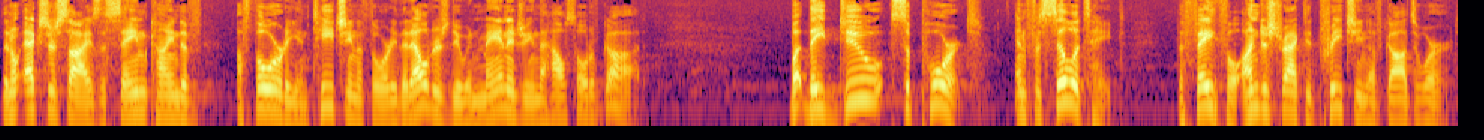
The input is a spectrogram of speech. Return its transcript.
They don't exercise the same kind of authority and teaching authority that elders do in managing the household of God but they do support and facilitate the faithful, undistracted preaching of God's word.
